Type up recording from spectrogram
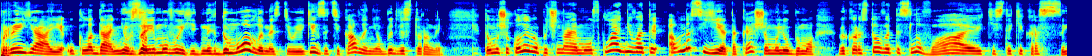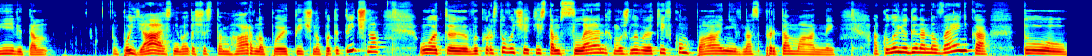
сприяє укладанню взаємовигідних домовленостей, у яких зацікавлені обидві сторони. Тому що, коли ми починаємо ускладнювати, а в нас є таке, що ми любимо використовувати слова, якісь такі красиві там. Пояснювати щось там гарно, поетично, патетично, от, е, використовуючи якийсь там сленг, можливо, який в компанії в нас притаманний. А коли людина новенька, то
